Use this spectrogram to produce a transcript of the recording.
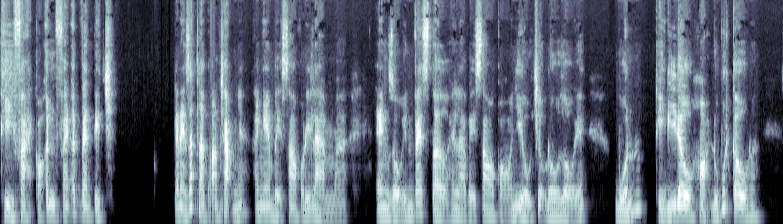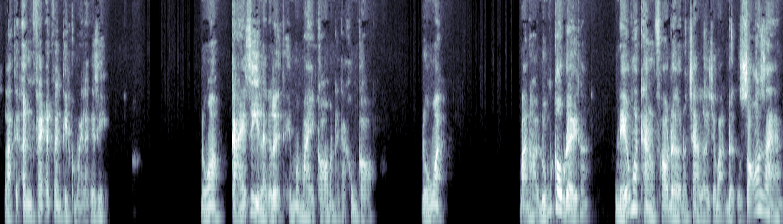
thì phải có unfair advantage. Cái này rất là quan trọng nhé. Anh em về sau có đi làm à, angel investor hay là về sau có nhiều triệu đô rồi ấy, muốn thì đi đâu hỏi đúng một câu thôi là cái unfair advantage của mày là cái gì? Đúng không? Cái gì là cái lợi thế mà mày có mà thằng khác không có? Đúng không ạ? Bạn hỏi đúng câu đấy thôi. Nếu mà thằng founder nó trả lời cho bạn được rõ ràng,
